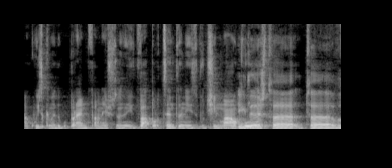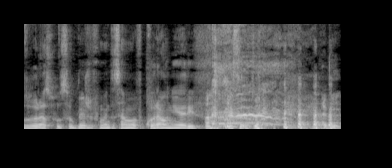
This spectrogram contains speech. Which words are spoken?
Ако искаме да го правим това нещо. Нали, 2% не звучи малко. И гледаш това, това водорасло се оглежда в момента само в коралния риф. Ами,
